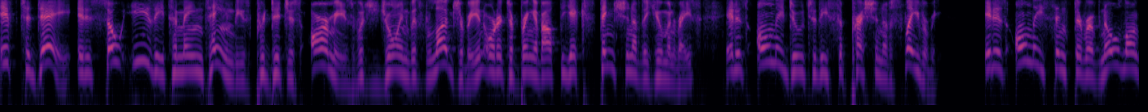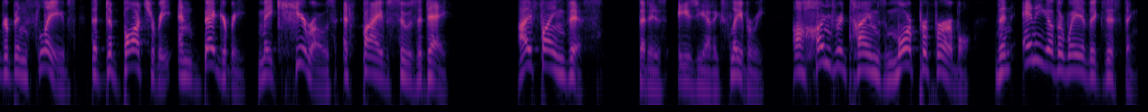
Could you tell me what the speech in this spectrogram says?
If today it is so easy to maintain these prodigious armies which join with luxury in order to bring about the extinction of the human race, it is only due to the suppression of slavery. It is only since there have no longer been slaves that debauchery and beggary make heroes at five sous a day. I find this, that is, Asiatic slavery, a hundred times more preferable than any other way of existing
